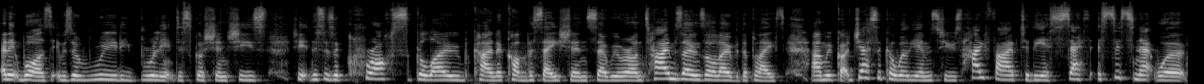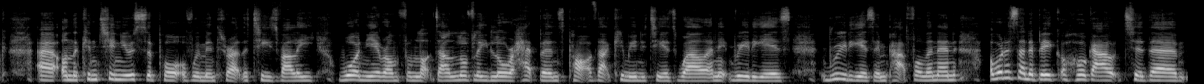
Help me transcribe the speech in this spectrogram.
and it was it was a really brilliant discussion. She's she, this is a cross globe kind of conversation. So we were on time zones all over the place, and we've got Jessica Williams, who's high five to the Assist, Assist Network uh, on the continuous support of women throughout the Tees Valley. One year on from lockdown, lovely Laura Hepburn's part of that community as well, and it really is, really is impactful. And then I want to send a big hug out to the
